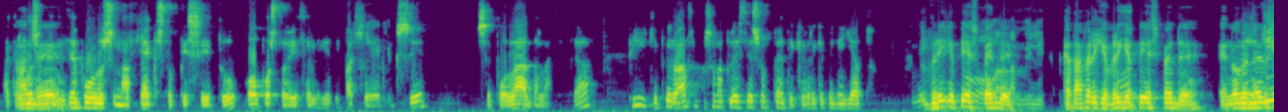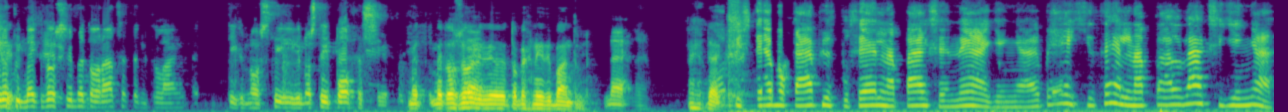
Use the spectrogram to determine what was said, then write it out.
Ακριβώς ναι. επειδή δεν μπορούσε να φτιάξει το PC του όπως το ήθελε, γιατί υπάρχει έλλειψη σε πολλά ανταλλακτικά. Πήγε και πήρε ο άνθρωπος ένα PlayStation 5 και βρήκε την υγεία του. Βρήκε PS5. Κατάφερε και βρήκε PS5. Ενώ δεν έδωσε. Πήρε την έκδοση με το Ratchet Clank, τη γνωστή, γνωστή υπόθεση. Με, με το ζόρι ναι. το παιχνίδι Bundle. Ναι. Ναι. Εγώ πιστεύω κάποιος που θέλει να πάει σε νέα γενιά, έχει, θέλει να αλλάξει γενιά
